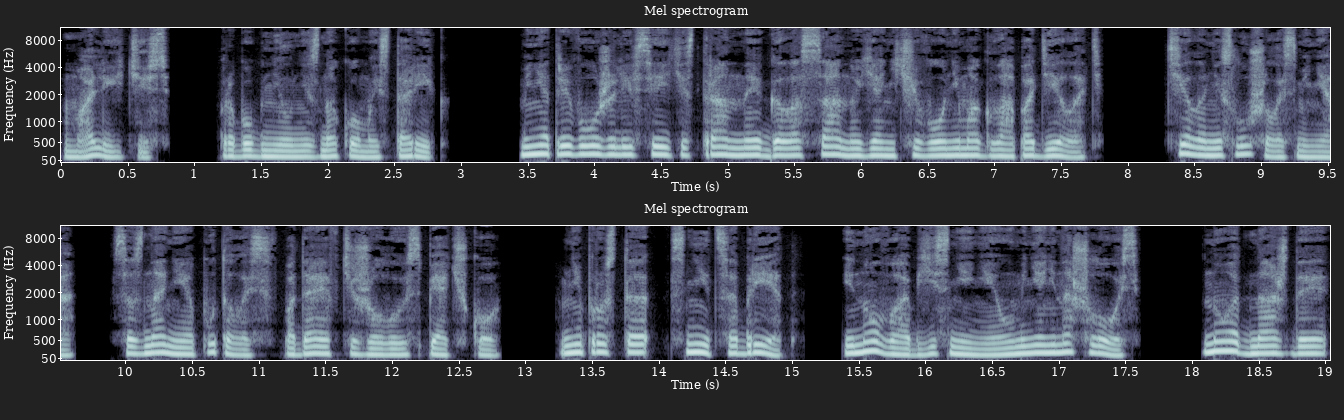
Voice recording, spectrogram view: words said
молитесь», — пробубнил незнакомый старик. Меня тревожили все эти странные голоса, но я ничего не могла поделать. Тело не слушалось меня, сознание путалось, впадая в тяжелую спячку. Мне просто снится бред. Иного объяснения у меня не нашлось. Но однажды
